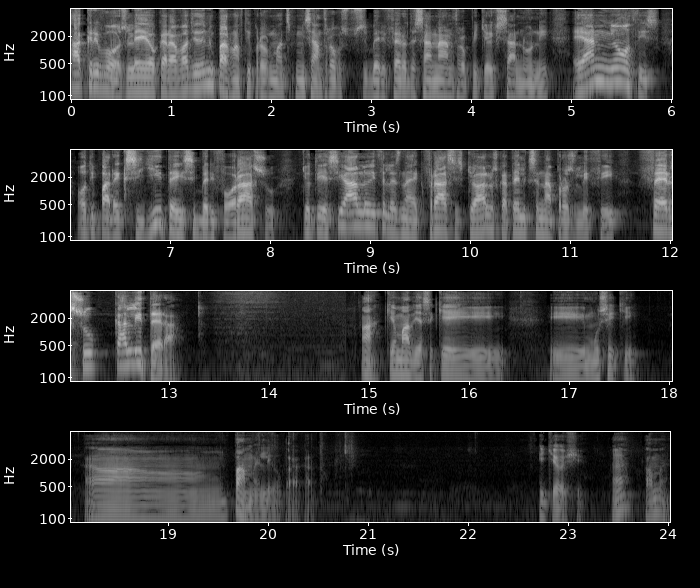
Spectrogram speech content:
Ακριβώς, λέει ο Καραβάτζιο, δεν υπάρχουν αυτοί οι προβληματισμοί σε ανθρώπους που συμπεριφέρονται σαν άνθρωποι και όχι σαν ούνοι. Εάν νιώθεις ότι παρεξηγείται η συμπεριφορά σου και ότι εσύ άλλο ήθελες να εκφράσεις και ο άλλος κατέληξε να προσβληθεί, φέρσου καλύτερα. Α, και μάδιασε και η, η μουσική. Α, πάμε λίγο παρακάτω. Ή και όχι. Ε, πάμε.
